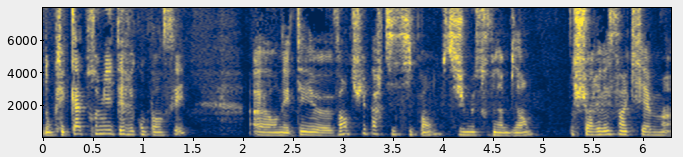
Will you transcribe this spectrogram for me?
Donc les quatre premiers étaient récompensés. on était 28 participants, si je me souviens bien. Je suis arrivée cinquième,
